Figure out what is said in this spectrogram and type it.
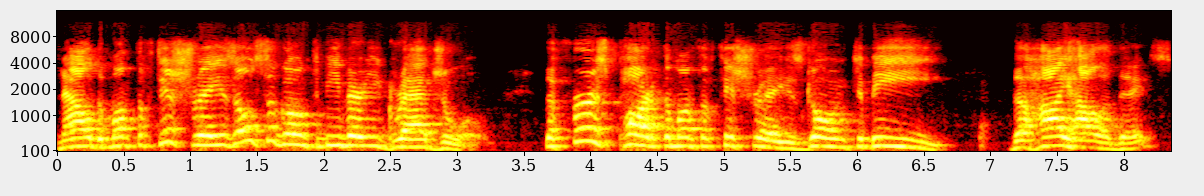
Now the month of Tishrei is also going to be very gradual. The first part of the month of Tishrei is going to be the high holidays.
